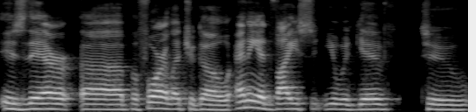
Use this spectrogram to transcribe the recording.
is there, uh, before I let you go, any advice you would give to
